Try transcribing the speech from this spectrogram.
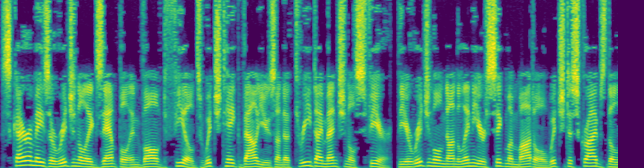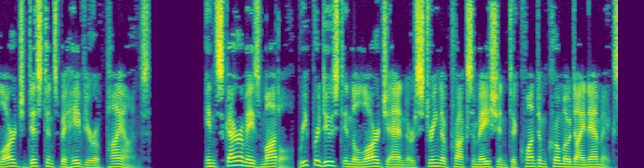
Skyrme's original example involved fields which take values on a three-dimensional sphere, the original nonlinear sigma model which describes the large distance behavior of pions. In Skyrme's model, reproduced in the large N or string approximation to quantum chromodynamics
